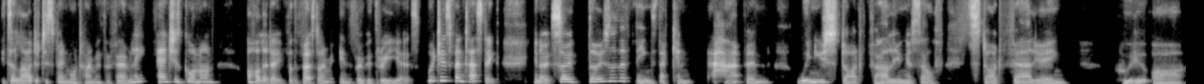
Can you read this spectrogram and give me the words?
It's allowed her to spend more time with her family, and she's gone on a holiday for the first time in over three years, which is fantastic. You know, so those are the things that can happen when you start valuing yourself, start valuing who you are,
